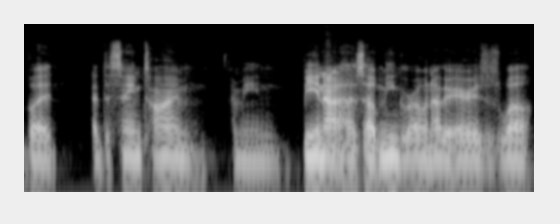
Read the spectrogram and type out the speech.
but at the same time, I mean, being out has helped me grow in other areas as well.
